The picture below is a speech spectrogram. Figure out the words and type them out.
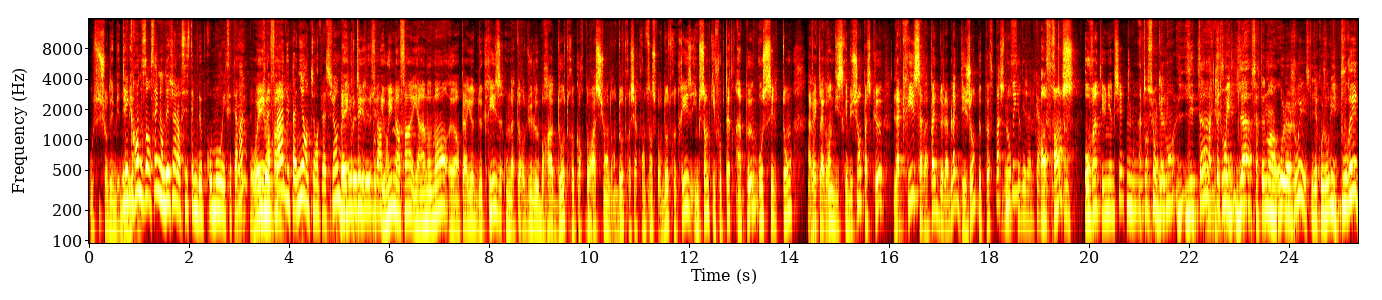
ou sur des, Les grandes enseignes ont déjà leur système de promo, etc. Oui. Ils ne veulent pas du panier anti-inflation bah, écoutez, Oui, mais enfin, il y a un moment, euh, en période de crise, on a tordu le bras d'autres corporations dans d'autres circonstances pour d'autres crises. Il me semble qu'il faut peut-être un peu hausser le ton avec la grande distribution parce que la crise, ça ne va pas être de la blague. Des gens ne peuvent pas se nourrir. Déjà le cas. En France, au 21e siècle. Mmh. Attention également, l'État, justement, il, a certainement un rôle à jouer. C'est-à-dire qu'aujourd'hui, il pourrait,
